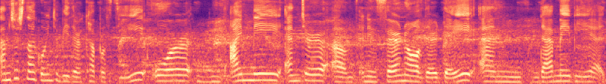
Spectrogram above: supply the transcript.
I'm just not going to be their cup of tea, or I may enter um, an inferno of their day, and that may be it.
